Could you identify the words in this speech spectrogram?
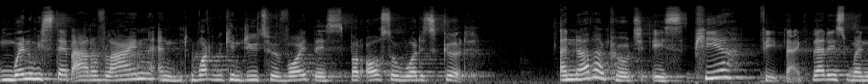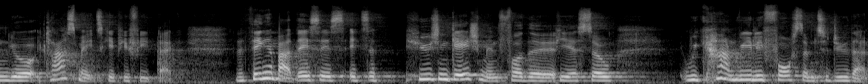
when we step out of line and what we can do to avoid this, but also what is good. Another approach is peer feedback. That is when your classmates give you feedback. The thing about this is it's a huge engagement for the peers, so we can't really force them to do that.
